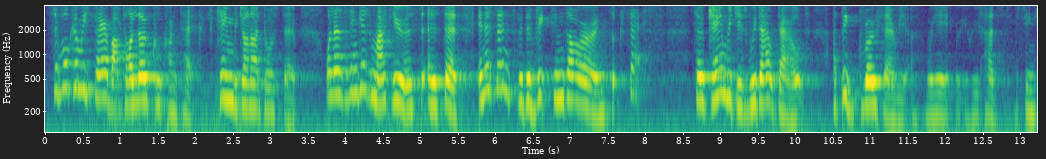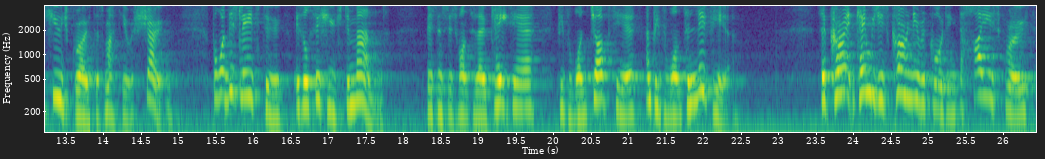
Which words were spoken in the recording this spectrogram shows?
So, what can we say about our local context, Cambridge on our doorstep? Well, as I think as Matthew has, has said, in a sense, we're the victims of our own success. So, Cambridge is without doubt a big growth area. We, we've had seen huge growth, as Matthew has shown. But what this leads to is also huge demand. Businesses want to locate here, people want jobs here, and people want to live here. So current, Cambridge is currently recording the highest growth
